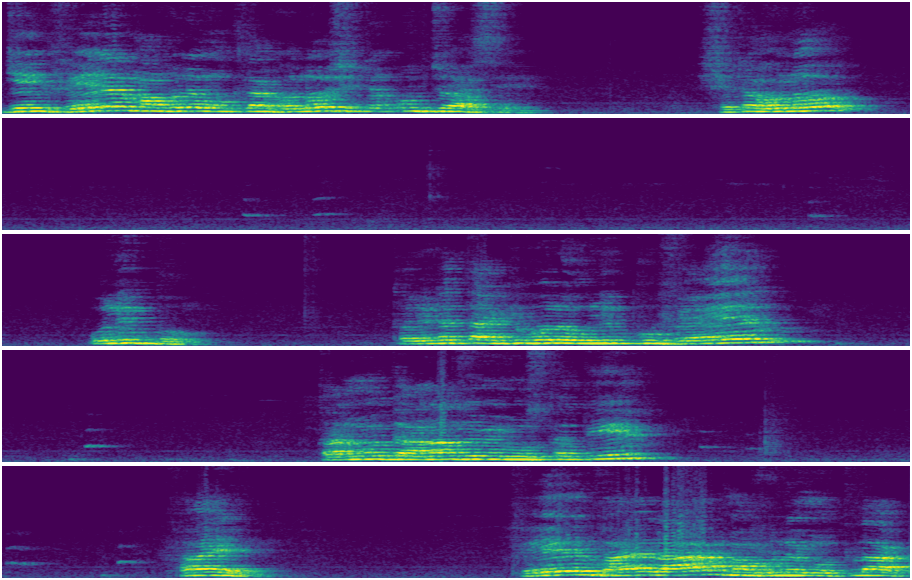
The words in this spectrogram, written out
যে ফেলের মাফুলে মুতলাক হলো, সেটা উজ্জ আছে। সেটা হলো উলিব্বু। তো এটা তার কি বলে উলিব্বু ফেল তার মধ্যে আনাজমি মুস্তাতির ফাইল। ফেল ফাইল আর মাফুলে মুতলাক।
